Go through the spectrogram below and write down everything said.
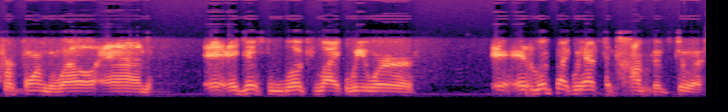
performed well, and it, it just looked like we were. It, it looked like we had some confidence to us,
